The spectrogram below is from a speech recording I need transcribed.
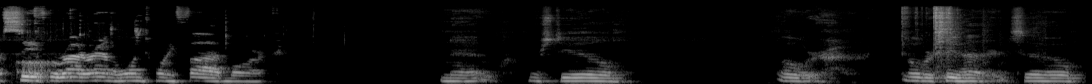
Let's see if we're right around the 125 mark. No, we're still over over 200. So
